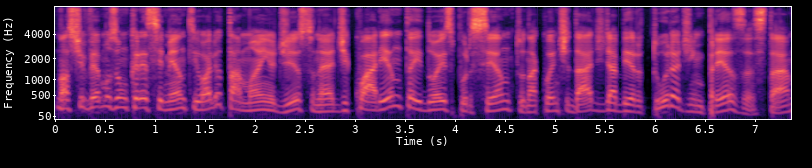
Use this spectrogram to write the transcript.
Nós tivemos um crescimento, e olha o tamanho disso, né? De 42% na quantidade de abertura de empresas, tá?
